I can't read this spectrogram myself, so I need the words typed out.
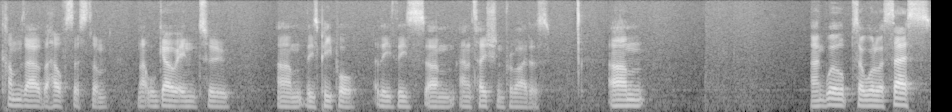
comes out of the health system that will go into um, these people, these, these um, annotation providers. Um, and we'll, so we'll assess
